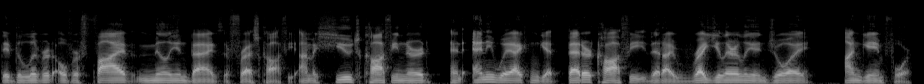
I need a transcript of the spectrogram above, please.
They've delivered over 5 million bags of fresh coffee. I'm a huge coffee nerd, and any way I can get better coffee that I regularly enjoy, I'm game for.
